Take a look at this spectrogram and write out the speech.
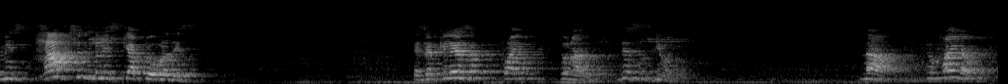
means half cylinder is kept over this is that clear sir fine so now this is given now to find out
